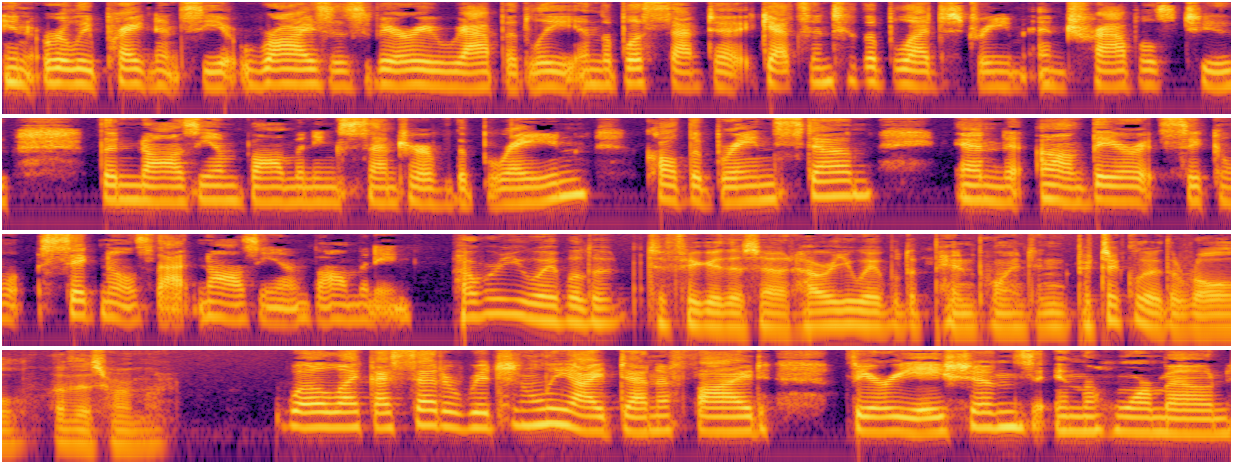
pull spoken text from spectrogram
in early pregnancy, it rises very rapidly in the placenta. It gets into the bloodstream and travels to the nausea and vomiting center of the brain called the brainstem. And um, there it signal, signals that nausea and vomiting. How were you able to, to figure this out? How are you able to pinpoint, in particular, the role of this hormone? Well, like I said, originally I identified variations in the hormone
